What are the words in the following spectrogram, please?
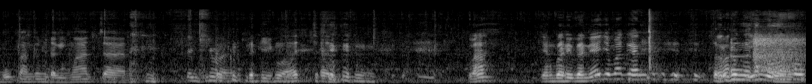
bukan tuh daging macan Ya gimana? Daging macan. lah yang berani-berani aja makan soalnya iya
